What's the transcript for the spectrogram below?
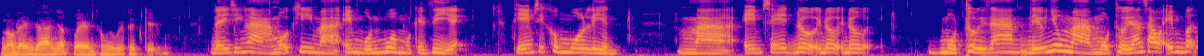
nó đáng giá nhất với em trong cái việc tiết kiệm? Đấy chính là mỗi khi mà em muốn mua một cái gì ấy thì em sẽ không mua liền mà em sẽ đợi đợi đợi một thời gian. Nếu như mà một thời gian sau em vẫn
